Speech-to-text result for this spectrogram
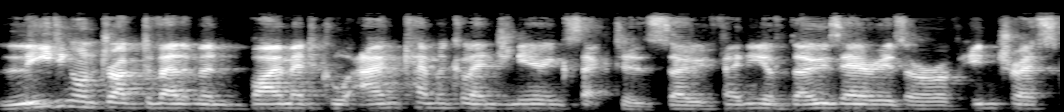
Leading on drug development biomedical and chemical engineering sectors. So if any of those areas are of interest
